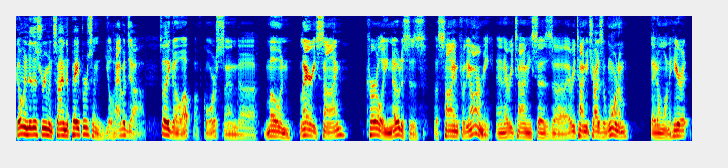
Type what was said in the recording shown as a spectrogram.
Go into this room and sign the papers, and you'll have a job. So they go up, of course, and uh, Moe and Larry sign. Curly notices a sign for the army, and every time he says, uh, every time he tries to warn them, they don't want to hear it.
